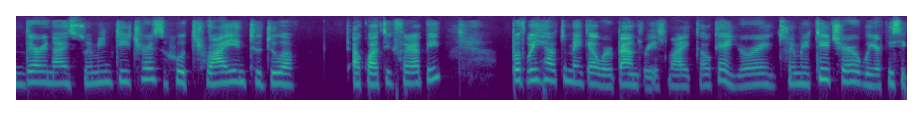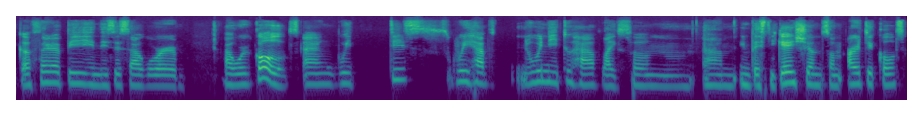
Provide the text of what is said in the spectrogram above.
Very nice swimming teachers who trying to do a, aquatic therapy, but we have to make our boundaries. Like, okay, you're a swimming teacher, we are physical therapy, and this is our our goals and with this we have we need to have like some um, investigation some articles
